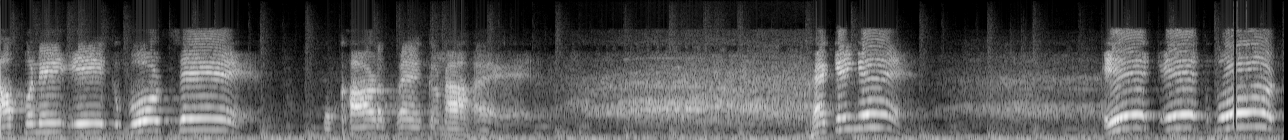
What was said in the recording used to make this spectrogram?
अपने एक वोट से उखाड़ फेंकना है फेंकेंगे एक एक वोट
